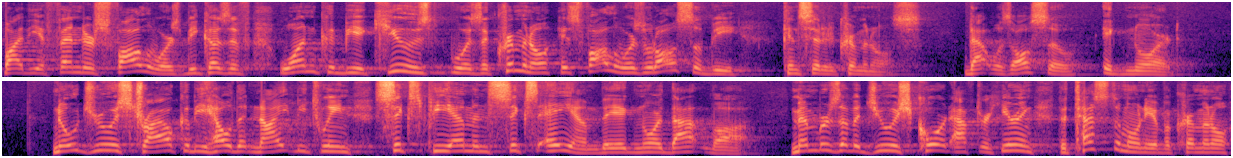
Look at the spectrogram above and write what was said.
by the offender's followers because if one could be accused was a criminal, his followers would also be considered criminals. That was also ignored. No Jewish trial could be held at night between 6 p.m. and 6 a.m. They ignored that law. Members of a Jewish court, after hearing the testimony of a criminal,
